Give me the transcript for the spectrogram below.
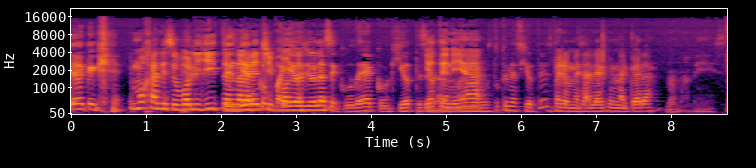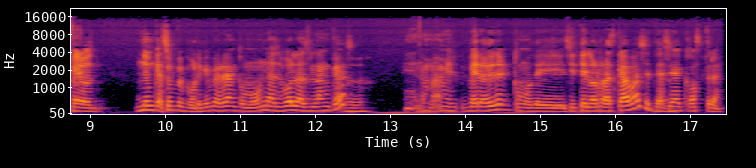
Mira que, que Mójale su bolillito en la leche y ponle. yo en la secundaria con giotes. Yo tenía- manos. ¿Tú tenías giotes? Pero me salía aquí en la cara. No mames. Pero nunca supe por qué, pero eran como unas bolas blancas. No mames, pero era como de si te lo rascabas se te hacía costra.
